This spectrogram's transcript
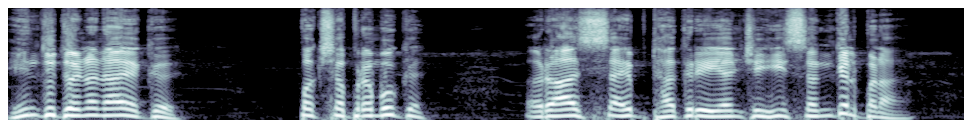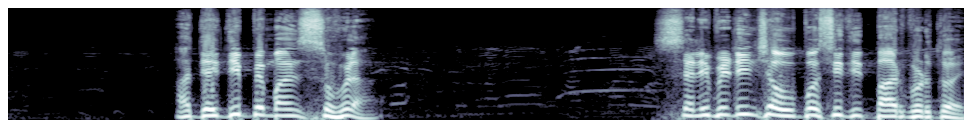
हिंदू जननायक पक्षप्रमुख राजसाहेब ठाकरे यांची ही संकल्पना हा दैदिप्यमान सोहळा सेलिब्रिटींच्या उपस्थितीत पार पडतोय.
